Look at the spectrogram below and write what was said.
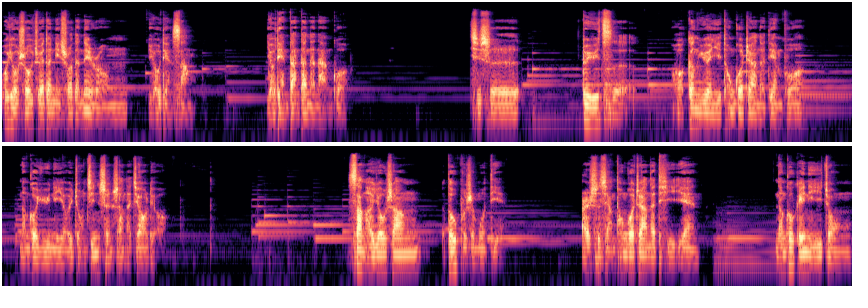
我有时候觉得你说的内容有点丧，有点淡淡的难过。”其实，对于此，我更愿意通过这样的电波，能够与你有一种精神上的交流。丧和忧伤都不是目的，而是想通过这样的体验，能够给你一种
